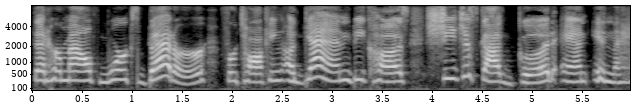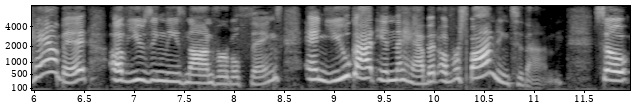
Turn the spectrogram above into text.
that her mouth works better for talking again because she just got good and in the habit of using these nonverbal things, and you got in the habit of responding to them. So,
